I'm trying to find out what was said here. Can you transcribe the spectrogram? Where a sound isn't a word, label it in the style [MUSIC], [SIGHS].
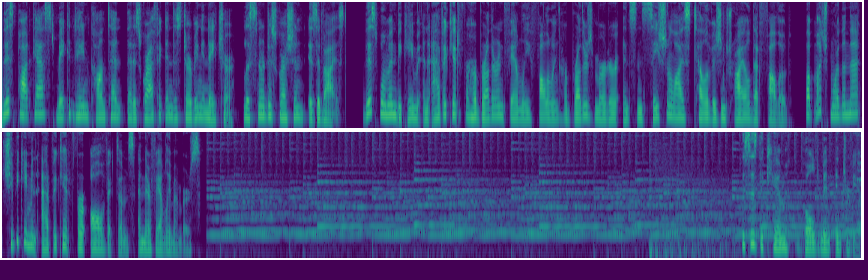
This podcast may contain content that is graphic and disturbing in nature. Listener discretion is advised. This woman became an advocate for her brother and family following her brother's murder and sensationalized television trial that followed. But much more than that, she became an advocate for all victims and their family members. This is the Kim Goldman interview.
